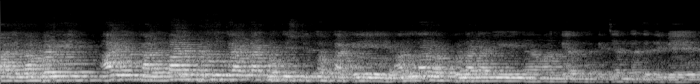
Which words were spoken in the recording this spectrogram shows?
কালেমা পড়ি, আর ওই উপরে যদি আমরা প্রতিষ্ঠিত থাকি, আল্লাহ রাব্বুল আলামিন আমাকে আপনাকে জান্নাতে দিবেন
